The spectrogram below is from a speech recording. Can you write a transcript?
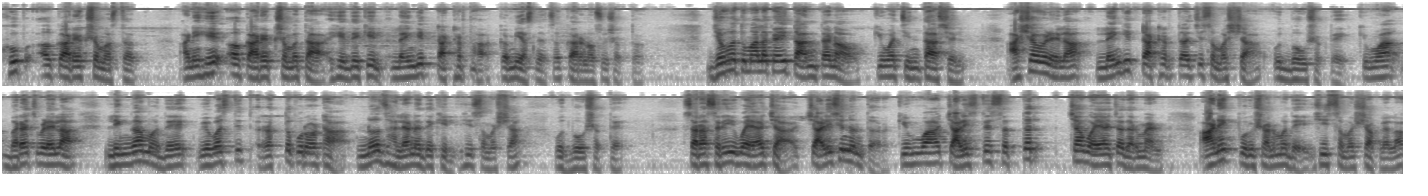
खूप अकार्यक्षम असतात आणि हे अकार्यक्षमता हे देखील लैंगिक ताठरता कमी असण्याचं कारण असू शकतं. जेव्हा तुम्हाला काही ताणतणाव किंवा चिंता असेल अशा वेळेला लैंगिक ताठरताची समस्या उद्भवू शकते किंवा बऱ्याच वेळेला लिंगामध्ये व्यवस्थित रक्तपुरवठा न झाल्यानं देखील ही समस्या उद्भवू शकते. सरासरी वयाच्या चाळीसीनंतर किंवा चाळीस ते सत्तरच्या वयाच्या दरम्यान अनेक पुरुषांमध्ये ही समस्या आपल्याला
